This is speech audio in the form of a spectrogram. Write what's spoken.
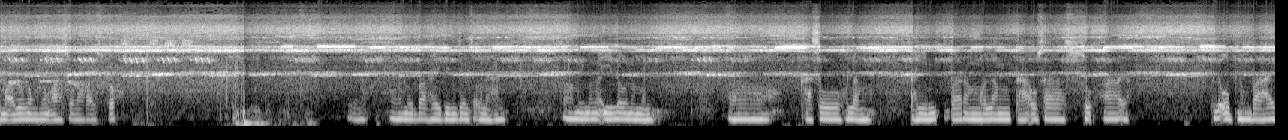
Umaalulong yung aso na kaisko. Yun, ah, may bahay din dyan sa unahan. Ah, may mga ilaw naman. Ah, kaso lang tahimik parang walang tao sa su ah, loob ng bahay.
